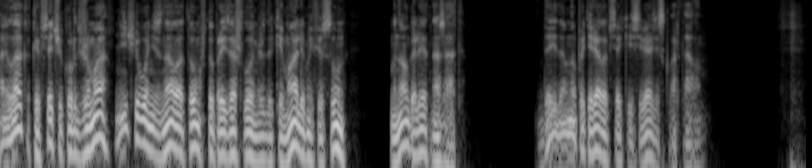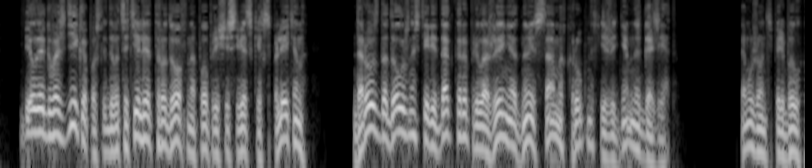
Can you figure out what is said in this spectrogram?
Айла, как и вся Чукурджума, ничего не знала о том, что произошло между Кемалем и Фисун много лет назад. Да и давно потеряла всякие связи с кварталом. Белая гвоздика после двадцати лет трудов на поприще светских сплетен дорос до должности редактора приложения одной из самых крупных ежедневных газет. К тому же он теперь был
